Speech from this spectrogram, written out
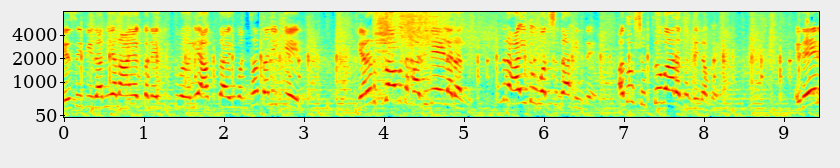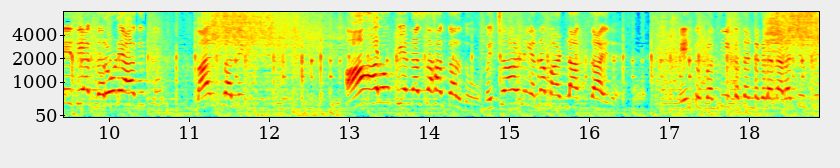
ಎಸಿಪಿ ಧನ್ಯ ನಾಯಕ್ ನೇತೃತ್ವದಲ್ಲಿ ಆಗ್ತಾ ಇರುವಂತಹ ತನಿಖೆ ಇದೆ. ಎರಡ್ ಸಾವಿರದ ಹದಿನೇಳರಲ್ಲಿ, ಅಂದ್ರೆ ಐದು ವರ್ಷದ ಹಿಂದೆ, ಅದು ಶುಕ್ರವಾರದ ದಿನವೇ. ಇದೇ ರೀತಿಯಾಗಿ ದರೋಡೆ ಆಗಿತ್ತು ಬ್ಯಾಂಕ್ನಲ್ಲಿ. ಆ ಆರೋಪಿಯನ್ನ ಸಹ ಕರೆದು ವಿಚಾರಣೆಯನ್ನ ಮಾಡಲಾಗ್ತಾ ಇದೆ. ಎಂಟು ಪ್ರತ್ಯೇಕ ತಂಡಗಳನ್ನ ರಚಿಸಿ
